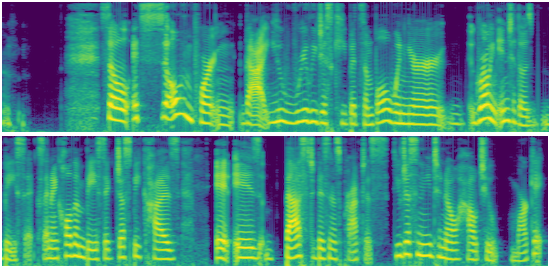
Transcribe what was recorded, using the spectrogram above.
so it's so important that you really just keep it simple when you're growing into those basics. And I call them basic just because it is best business practice. You just need to know how to market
